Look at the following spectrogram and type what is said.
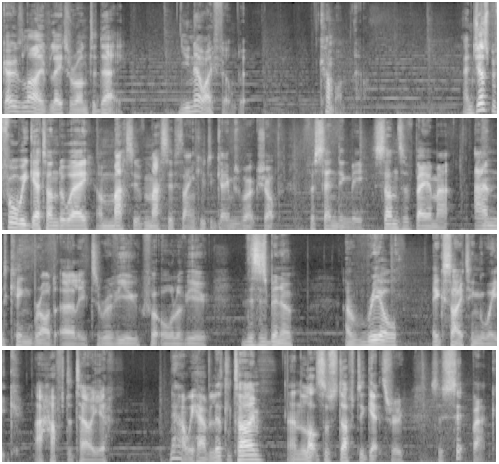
goes live later on today. You know I filmed it. Come on now. And just before we get underway, a massive, massive thank you to Games Workshop for sending me Sons of Behemat and King Brodd early to review for all of you this has been a, a real exciting week, I have to tell you. Now we have little time and lots of stuff to get through, so sit back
